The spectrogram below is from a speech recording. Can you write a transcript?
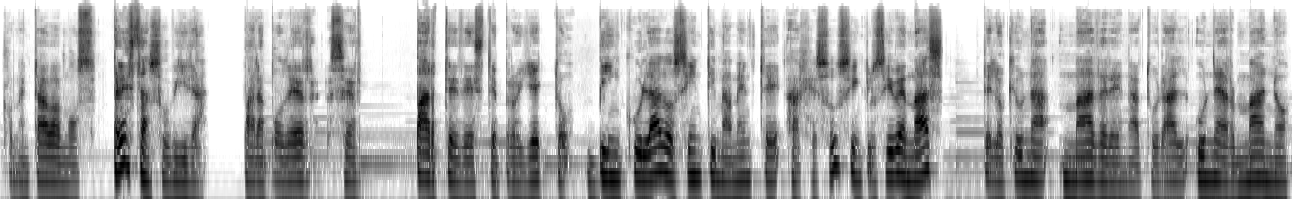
comentábamos, prestan su vida para poder ser parte de este proyecto, vinculados íntimamente a Jesús, inclusive más de lo que una madre natural, un hermano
